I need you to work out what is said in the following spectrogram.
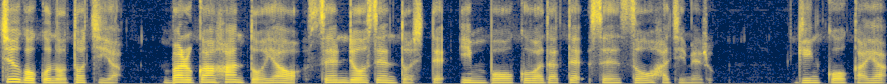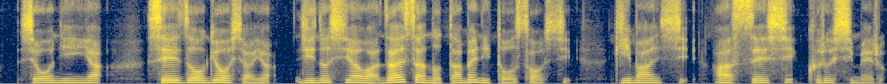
中国の土地やバルカン半島やを占領線として陰謀を企て戦争を始める。銀行家や商人や製造業者や地主屋は財産のために闘争し、欺瞞し、圧政し、苦しめる。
